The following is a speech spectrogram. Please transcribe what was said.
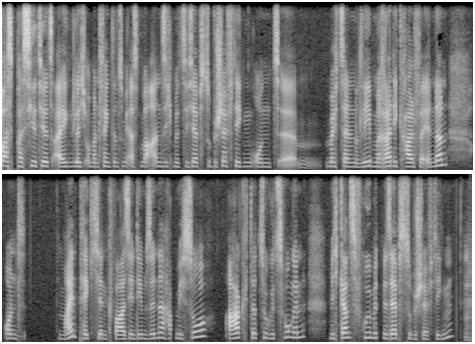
was passiert hier jetzt eigentlich? Und man fängt dann zum ersten Mal an, sich mit sich selbst zu beschäftigen und ähm, möchte sein Leben radikal verändern. Und mein Päckchen quasi in dem Sinne hat mich so arg dazu gezwungen, mich ganz früh mit mir selbst zu beschäftigen, mhm.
